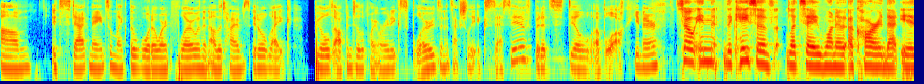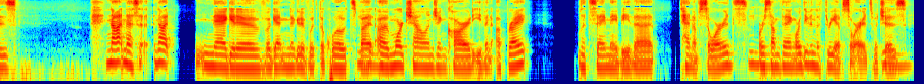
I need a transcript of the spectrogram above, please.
um it stagnates and like the water won't flow and then other times it'll like build up until the point where it explodes and it's actually excessive but it's still a block you know So, in the case of, let's say, one a, a card that is not necess- not negative, again, negative with the quotes, but mm-hmm. a more challenging card, even upright. Let's say maybe the Ten of Swords or mm-hmm. something, or even the Three of Swords, which is mm.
